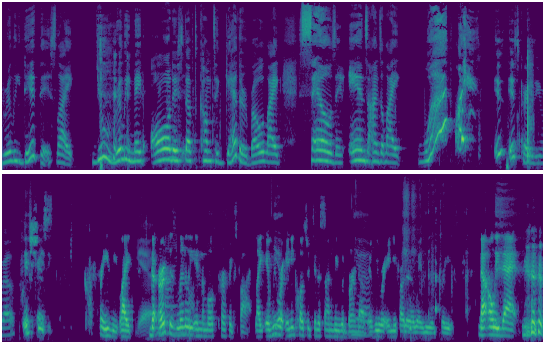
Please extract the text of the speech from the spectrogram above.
really did this. Like you really made all this stuff come together, bro. Like cells and enzymes are like, what? Like it's it's crazy, bro. It's crazy. just crazy. Like yeah. the Earth is literally in the most perfect spot. Like if we Yeah. were any closer to the sun, we would burn up. If we were any further away, we would freeze. Not only that,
